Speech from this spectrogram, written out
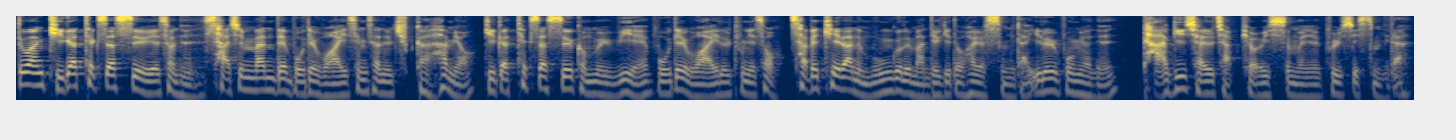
또한 기가 텍사스에서는 40만 대 모델 Y 생산을 축하하며 기가 텍사스 건물 위에 모델 Y를 통해서 400K라는 문구를 만들기도 하였습니다. 이를 보면은 각이 잘 잡혀 있음을 볼 수 있습니다.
